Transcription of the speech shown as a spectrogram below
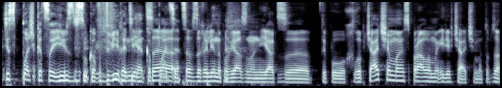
блядь, іспачкаться і, сука, в двигателі Ні, копатися. це, це взагалі не пов'язано ніяк з типу хлопчачими справами і дівчачими. Тобто,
